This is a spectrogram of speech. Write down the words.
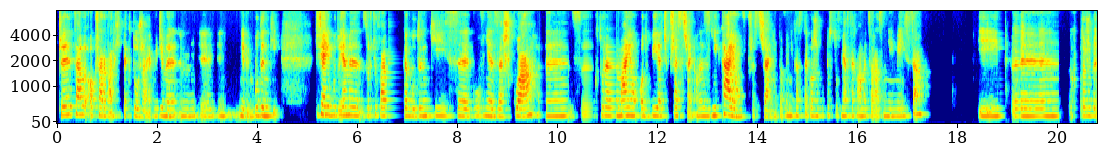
Czy cały obszar w architekturze, jak widzimy, mm, y, nie wiem, budynki. Dzisiaj budujemy, zwróć uwagę, budynki z, głównie ze szkła, y, z, które mają odbijać przestrzeń. One znikają w przestrzeni. To wynika z tego, że po prostu w miastach mamy coraz mniej miejsca i yy, to, żeby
